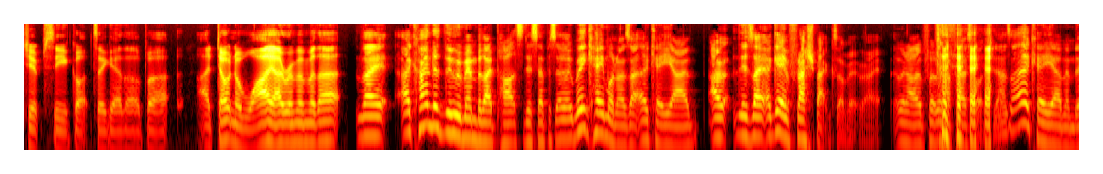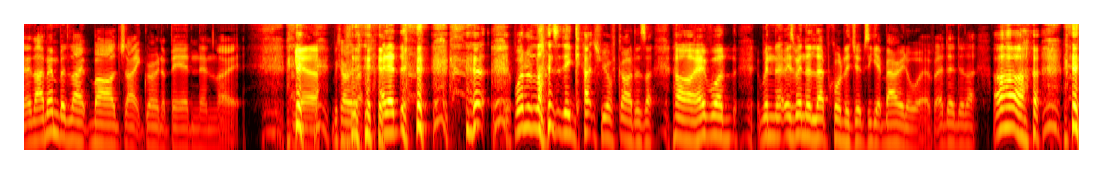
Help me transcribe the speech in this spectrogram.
gypsy got together, but I don't know why I remember that. Like I kind of do remember like parts of this episode. Like when it came on, I was like, okay, yeah, I there's like again flashbacks of it right when I when I first watched it. I was like, okay, yeah, I remember. I remember like Marge like growing a beard and then like Yeah. like, and then one of the lines that did catch me off guard was like, oh, everyone when the, is when the leprechaun and the gypsy get married or whatever, and then they're like, oh,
